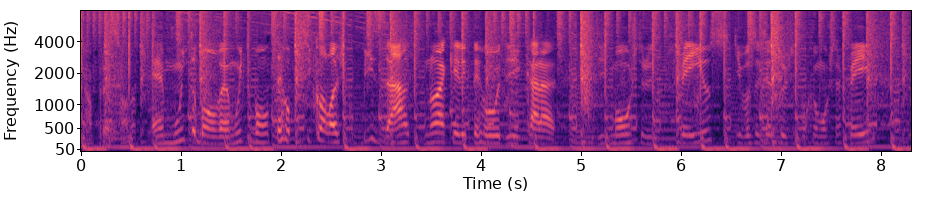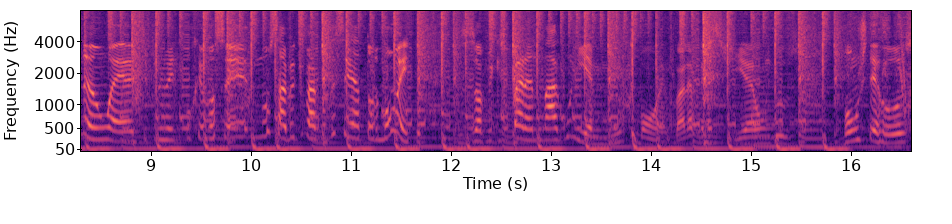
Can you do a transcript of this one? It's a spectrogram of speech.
É uma pressão É muito bom, velho, é muito bom. Terror psicológico bizarro, tipo, não é aquele terror de cara de monstros feios que você se assusta porque o monstro é feio. Não, é simplesmente porque você não sabe o que vai acontecer a todo momento. Você só fica esperando na agonia. É muito bom, velho. Vale a pena assistir, é um dos bons terrores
